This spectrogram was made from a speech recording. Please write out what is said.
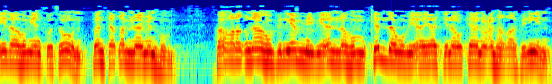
إذا هم ينكثون فانتقمنا منهم. فأغرقناهم في اليم بأنهم كذبوا بآياتنا وكانوا عنها غافلين.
